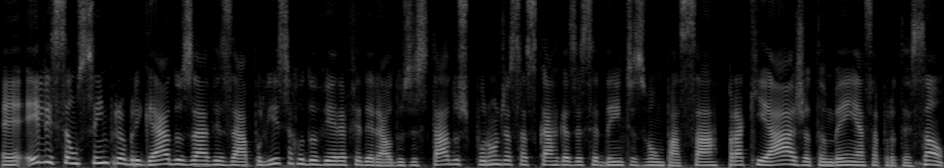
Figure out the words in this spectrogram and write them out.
É, eles são sempre obrigados a avisar a Polícia Rodoviária Federal dos estados por onde essas cargas excedentes vão passar para que haja também essa proteção?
